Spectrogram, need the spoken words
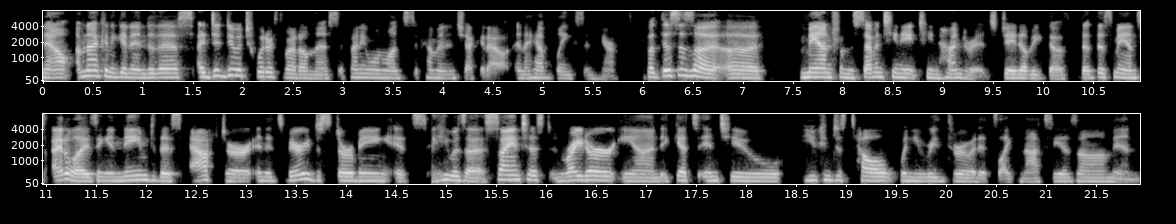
Now, I'm not going to get into this. I did do a Twitter thread on this if anyone wants to come in and check it out, and I have links in here. But this is a, a man from the 17, 1800s, J.W. Goth, that this man's idolizing and named this after, and it's very disturbing. It's he was a scientist and writer, and it gets into you can just tell when you read through it, it's like Nazism and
